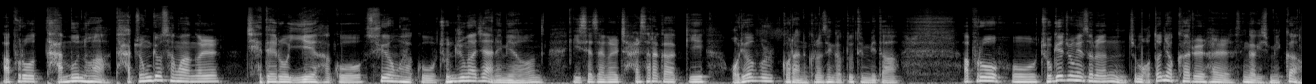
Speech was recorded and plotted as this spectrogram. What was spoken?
앞으로 다문화, 다종교 상황을 제대로 이해하고 수용하고 존중하지 않으면 이 세상을 잘 살아가기 어려울 거라는 그런 생각도 듭니다. 앞으로 어, 조계종에서는 좀 어떤 역할을 할 생각이십니까?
